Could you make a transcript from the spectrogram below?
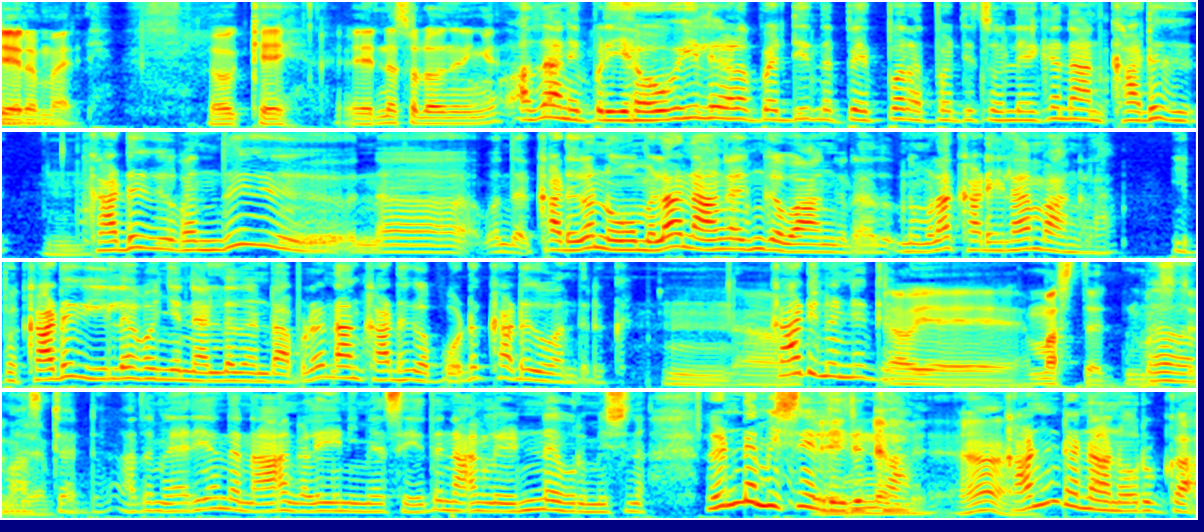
வேற மாதிரி. ஓகே என்ன சொல்ல வந்தீங்க? அதான் இப்படி ஒயில்களை பற்றி இந்த பெப்பரை பற்றி சொல்லிக்க நான் கடுகு. கடுகு வந்து அந்த கடுகு நோமலாக நாங்கள் இங்கே வாங்குறது. நோமலாக கடையெல்லாம் வாங்கலாம். இப்போ கடுகு இல்லை கொஞ்சம் நல்லதுண்டா அப்படி நான் கடுகை போட்டு கடுகு வந்திருக்கு. ம் காடி நின்றுட்டு மஸ்டர்ட் மஸ்டர்ட் அது மாதிரி அந்த நாங்களே இனிமேல் செய்து நாங்களே எண்ணெய் ஒரு மிஷின் எண்ணெய் மிஷினில் இருக்கா? கண்டு நான் ஒருக்கா.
